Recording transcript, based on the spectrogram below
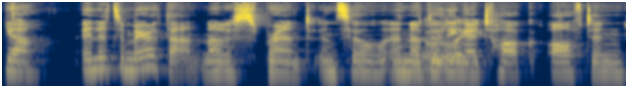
yeah and it's a marathon, not a sprint. And so, another totally. thing I talk often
